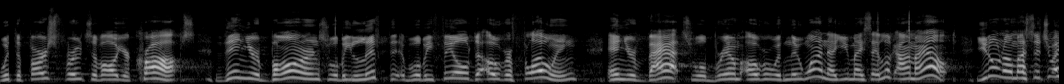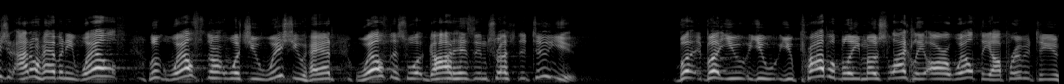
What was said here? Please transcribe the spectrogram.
with the first fruits of all your crops, then your barns will be lifted, will be filled to overflowing, and your vats will brim over with new wine. Now you may say, Look, I'm out. You don't know my situation. I don't have any wealth. Look, wealth's not what you wish you had, wealth is what God has entrusted to you. But, but you, you, you probably most likely are wealthy. I'll prove it to you.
